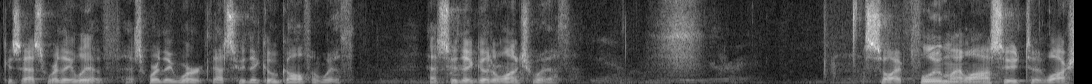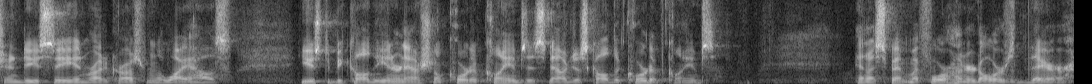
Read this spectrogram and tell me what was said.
because that's where they live, that's where they work, that's who they go golfing with, that's who they go to lunch with. So I flew my lawsuit to Washington, D.C., and right across from the White House used to be called the International Court of Claims. It's now just called the Court of Claims. And I spent my $400 there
